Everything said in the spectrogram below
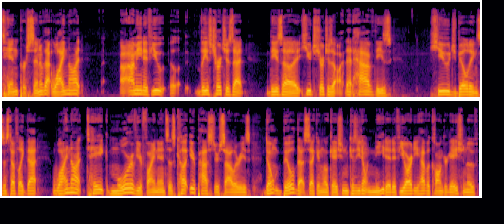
ten percent of that, why not? I mean, if you uh, these churches that these uh, huge churches that have these huge buildings and stuff like that, why not take more of your finances, cut your pastor's salaries, don't build that second location because you don't need it. If you already have a congregation of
